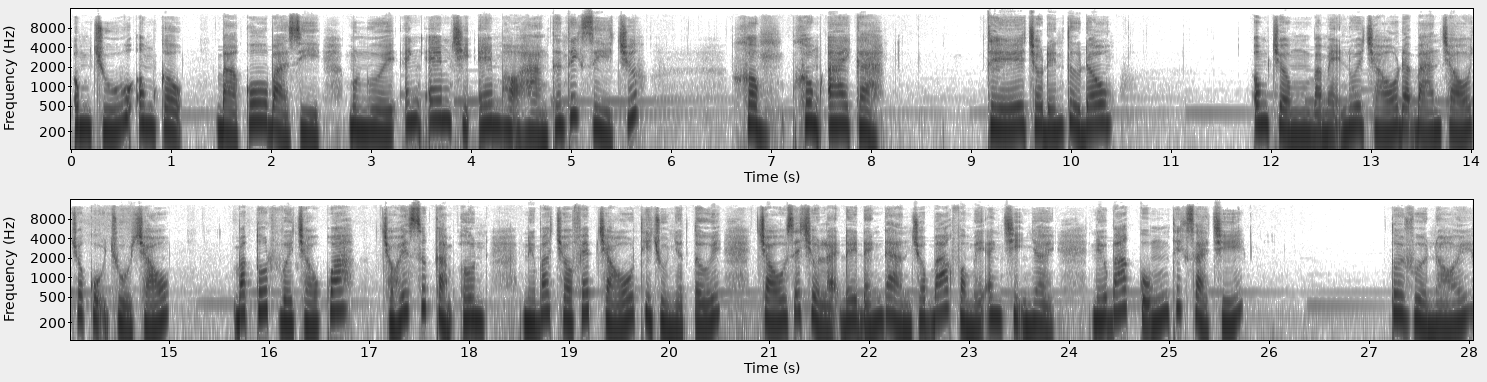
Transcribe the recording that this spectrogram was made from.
ông chú, ông cậu, bà cô, bà gì một người anh em, chị em họ hàng thân thích gì chứ? Không, không ai cả. Thế cháu đến từ đâu? Ông chồng bà mẹ nuôi cháu đã bán cháu cho cụ chủ cháu. Bác tốt với cháu quá, cháu hết sức cảm ơn. Nếu bác cho phép cháu thì chủ nhật tới, cháu sẽ trở lại đây đánh đàn cho bác và mấy anh chị nhảy, nếu bác cũng thích giải trí. Tôi vừa nói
